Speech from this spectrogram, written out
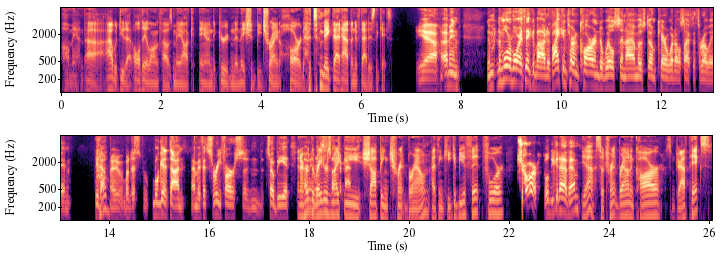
oh man, uh, I would do that all day long if I was Mayock and Gruden, and they should be trying hard to make that happen if that is the case. Yeah, I mean, the, the more and more I think about it, if I can turn Carr into Wilson, I almost don't care what else I have to throw in you know, How, we'll just we'll get it done. I mean, if it's three firsts, and so be it. And I heard I mean, the Raiders might be shopping Trent Brown. I think he could be a fit for. Sure. Well, you could have him. Yeah. So Trent Brown and Carr, some draft picks.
